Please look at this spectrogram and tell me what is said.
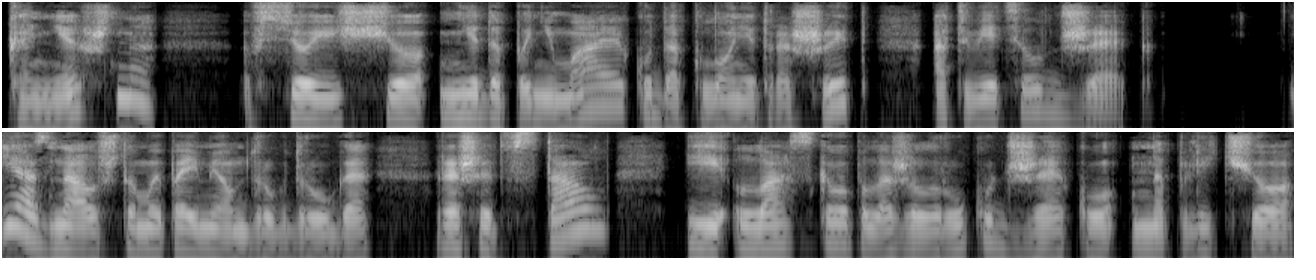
Конечно, все еще недопонимая, куда клонит Рашид, ответил Джек. Я знал, что мы поймем друг друга. Рашид встал и ласково положил руку Джеку на плечо.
